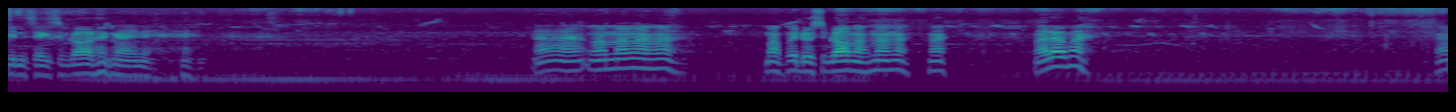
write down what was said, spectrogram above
ยินเสียงสิบล้อได้ไงเนี่ยอ่ามามามามามาไปดูสิบล้อมามามามามาเร็วมาฮะ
